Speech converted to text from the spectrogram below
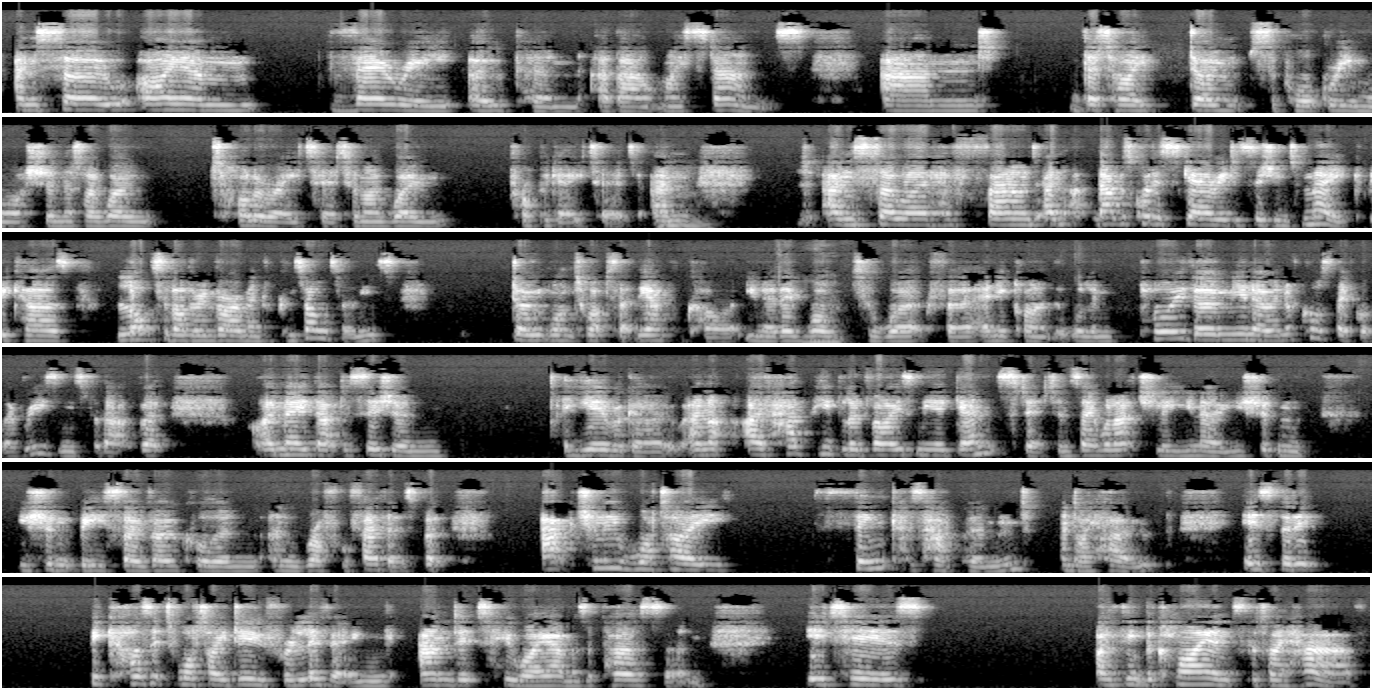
And so I am very open about my stance and that I don't support greenwash and that I won't tolerate it and I won't propagate it. And mm. and so I have found and that was quite a scary decision to make because lots of other environmental consultants don't want to upset the apple cart. You know, they mm. want to work for any client that will employ them, you know, and of course they've got their reasons for that. But I made that decision a year ago and I've had people advise me against it and say, well, actually, you know, you shouldn't, you shouldn't be so vocal and, and ruffle feathers. But actually what I think has happened, and I hope, is that it, because it's what I do for a living and it's who I am as a person, it is I think the clients that I have,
